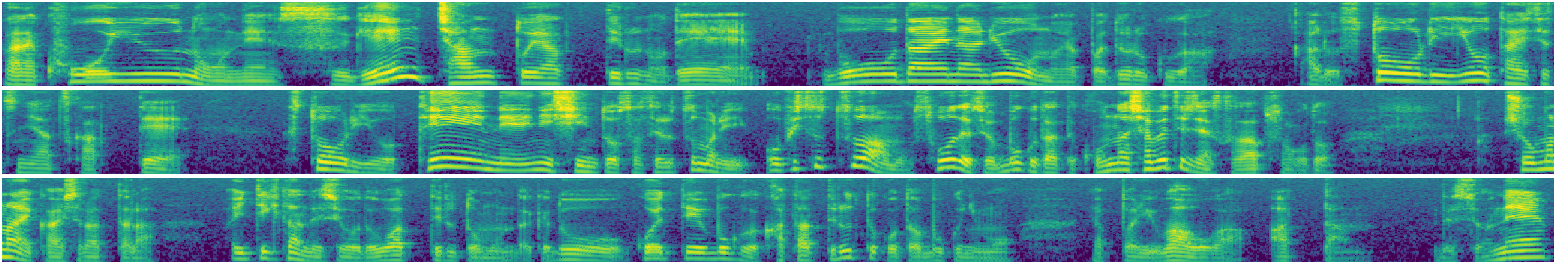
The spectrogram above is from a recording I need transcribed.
からね、こういうのをね、すげえちゃんとやってるので、膨大な量のやっぱり努力があるストーリーを大切に扱って、ストーリーを丁寧に浸透させる。つまり、オフィスツアーもそうですよ。僕だってこんな喋ってるじゃないですか、アップスのこと。しょうもない会社だったら、行ってきたんですよで終わってると思うんだけど、こうやって僕が語ってるってことは僕にもやっぱりワオがあったんですよね。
